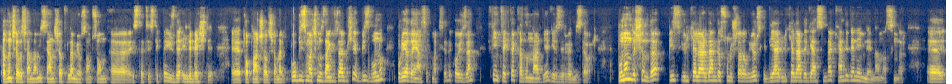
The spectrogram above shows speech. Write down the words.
Kadın çalışanlarımız yanlış hatırlamıyorsam son e, istatistikte %55'ti e, toplam çalışanlar. Bu bizim açımızdan güzel bir şey. Biz bunu buraya da yansıtmak istedik. O yüzden Fintech'te kadınlar diye bir zirvemiz de var. Bunun dışında biz ülkelerden de sonuçlar alıyoruz ki diğer ülkelerde gelsinler kendi deneyimlerini anlatsınlar. Ee,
